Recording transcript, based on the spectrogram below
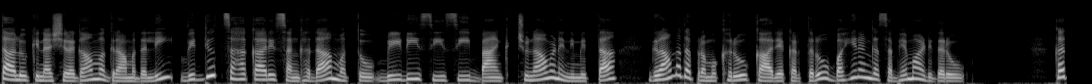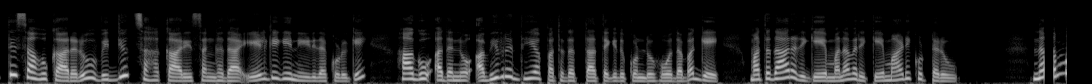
ತಾಲೂಕಿನ ಶಿರಗಾಂವ ಗ್ರಾಮದಲ್ಲಿ ವಿದ್ಯುತ್ ಸಹಕಾರಿ ಸಂಘದ ಮತ್ತು ಬಿಡಿಸಿಸಿ ಬ್ಯಾಂಕ್ ಚುನಾವಣೆ ನಿಮಿತ್ತ ಗ್ರಾಮದ ಪ್ರಮುಖರು, ಕಾರ್ಯಕರ್ತರು ಬಹಿರಂಗ ಸಭೆ ಮಾಡಿದರು. ಕತ್ತಿ ಸಾಹುಕಾರರು ವಿದ್ಯುತ್ ಸಹಕಾರಿ ಸಂಘದ ಏಳ್ಗೆಗೆ ನೀಡಿದ ಕೊಡುಗೆ ಹಾಗೂ ಅದನ್ನು ಅಭಿವೃದ್ಧಿಯ ಪಥದತ್ತ ತೆಗೆದುಕೊಂಡು ಹೋದ ಬಗ್ಗೆ ಮತದಾರರಿಗೆ ಮನವರಿಕೆ ಮಾಡಿಕೊಟ್ಟರು. ನಮ್ಮ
